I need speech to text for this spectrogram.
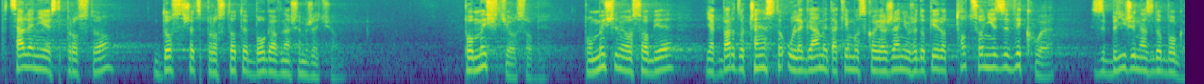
Wcale nie jest prosto dostrzec prostotę Boga w naszym życiu. Pomyślcie o sobie. Pomyślmy o sobie, jak bardzo często ulegamy takiemu skojarzeniu, że dopiero to, co niezwykłe, zbliży nas do Boga.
